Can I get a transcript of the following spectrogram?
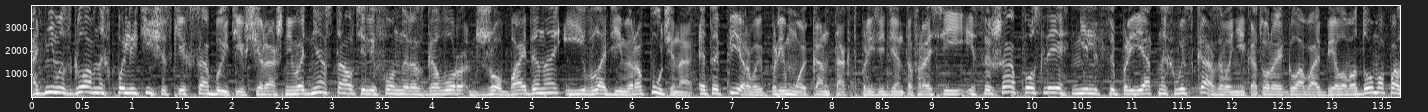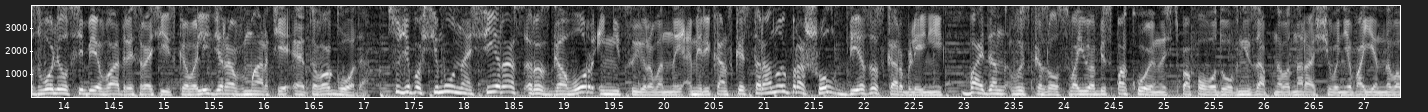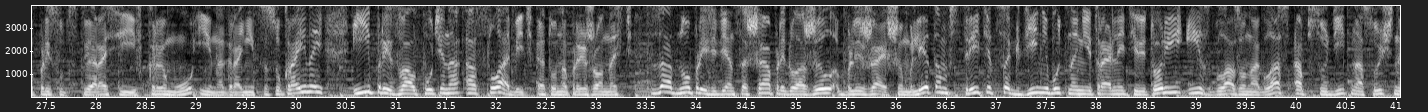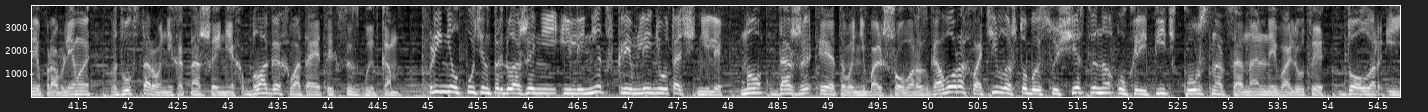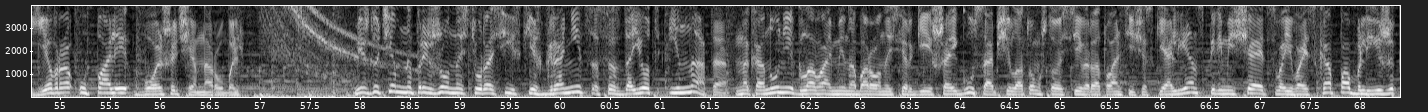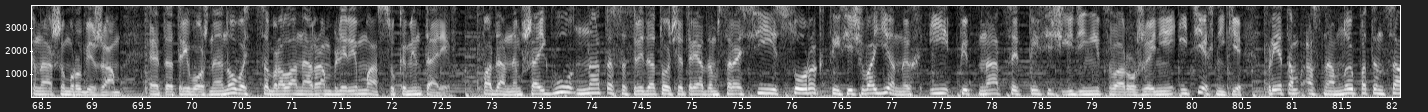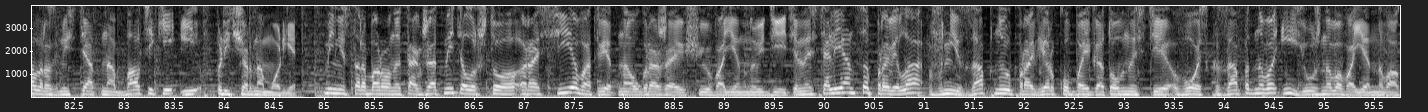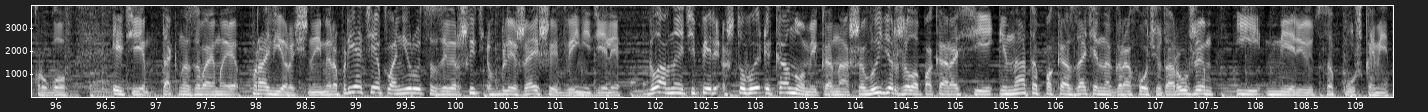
Одним из главных политических событий вчерашнего дня стал телефонный разговор Джо Байдена и Владимира Путина. Это первый прямой контакт президентов России и США после нелицеприятных высказываний, которые глава Белого дома позволил себе в адрес российского лидера в марте этого года. Судя по всему, на сей раз разговор, инициированный американской стороной, прошел без оскорблений. Байден высказал свою обеспокоенность по поводу внезапного наращивания военного присутствия России в Крыму и на границе с Украиной Украиной и призвал Путина ослабить эту напряженность. Заодно президент США предложил ближайшим летом встретиться где-нибудь на нейтральной территории и с глазу на глаз обсудить насущные проблемы в двухсторонних отношениях, благо хватает их с избытком. Принял Путин предложение или нет, в Кремле не уточнили, но даже этого небольшого разговора хватило, чтобы существенно укрепить курс национальной валюты. Доллар и евро упали больше, чем на рубль. Между тем, напряженность у российских границ создает и НАТО. Накануне глава Минобороны Сергей Шойгу сообщил о том, что Североатлантический альянс перемещает свои войска поближе к нашим рубежам. Эта тревожная новость собрала на Рамблере массу комментариев. По данным Шойгу, НАТО сосредоточит рядом с Россией 40 тысяч военных и 15 тысяч единиц вооружения и техники. При этом основной потенциал разместят на Балтике и в Причерноморье. Министр обороны также отметил, что Россия в ответ ответ на угрожающую военную деятельность Альянса провела внезапную проверку боеготовности войск Западного и Южного военного округов. Эти так называемые проверочные мероприятия планируется завершить в ближайшие две недели. Главное теперь, чтобы экономика наша выдержала, пока Россия и НАТО показательно грохочут оружием и меряются пушками.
